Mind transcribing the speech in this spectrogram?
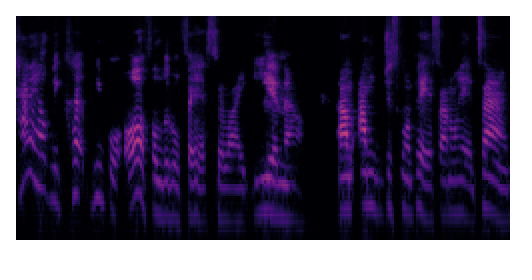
kind of helped me cut people off a little faster. Like, yeah, no, I'm, I'm just going to pass. I don't have time.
